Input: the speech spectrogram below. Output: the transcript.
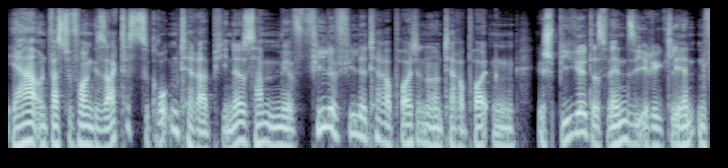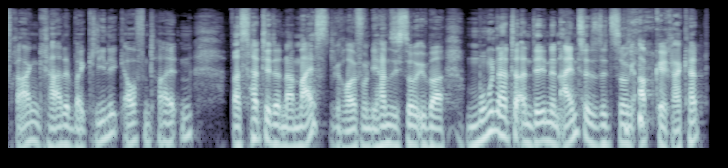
Ja, und was du vorhin gesagt hast zur Gruppentherapie, ne, das haben mir viele, viele Therapeutinnen und Therapeuten gespiegelt, dass wenn sie ihre Klienten fragen, gerade bei Klinikaufenthalten, was hat dir denn am meisten geholfen? Und die haben sich so über Monate an denen in Einzelsitzungen abgerackert.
